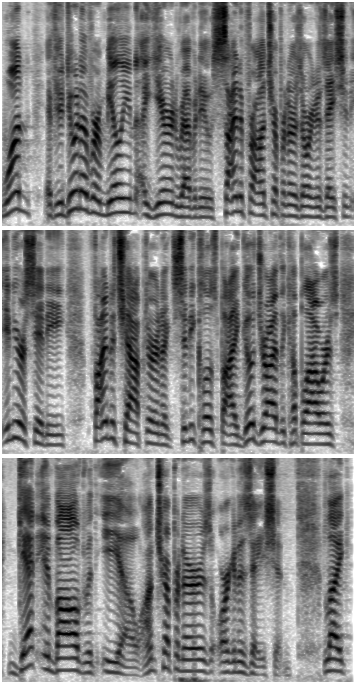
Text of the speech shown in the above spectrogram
One, if you're doing over a million a year in revenue, sign up for Entrepreneurs Organization in your city, find a chapter in a city close by, go drive the couple hours, get involved with EO, Entrepreneurs Organization. Like,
